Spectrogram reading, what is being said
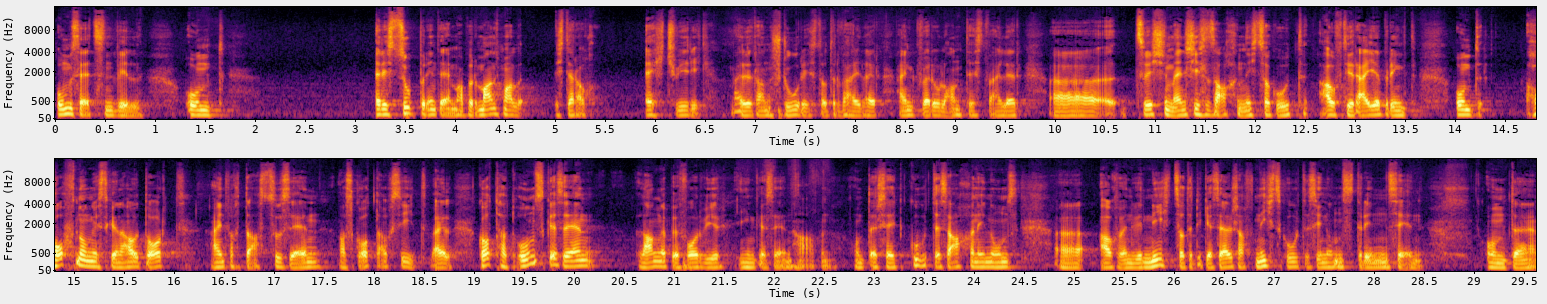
umsetzen will. Und er ist super in dem, aber manchmal ist er auch echt schwierig weil er dann stur ist oder weil er ein Querulant ist, weil er äh, zwischenmenschliche Sachen nicht so gut auf die Reihe bringt. Und Hoffnung ist genau dort, einfach das zu sehen, was Gott auch sieht. Weil Gott hat uns gesehen, lange bevor wir ihn gesehen haben. Und er sieht gute Sachen in uns, äh, auch wenn wir nichts oder die Gesellschaft nichts Gutes in uns drinnen sehen. Und äh,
